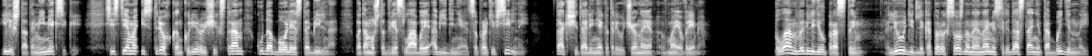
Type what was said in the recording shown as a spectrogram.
или Штатами и Мексикой. Система из трех конкурирующих стран куда более стабильна, потому что две слабые объединяются против сильной. Так считали некоторые ученые в мое время. План выглядел простым. Люди, для которых созданная нами среда станет обыденной,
